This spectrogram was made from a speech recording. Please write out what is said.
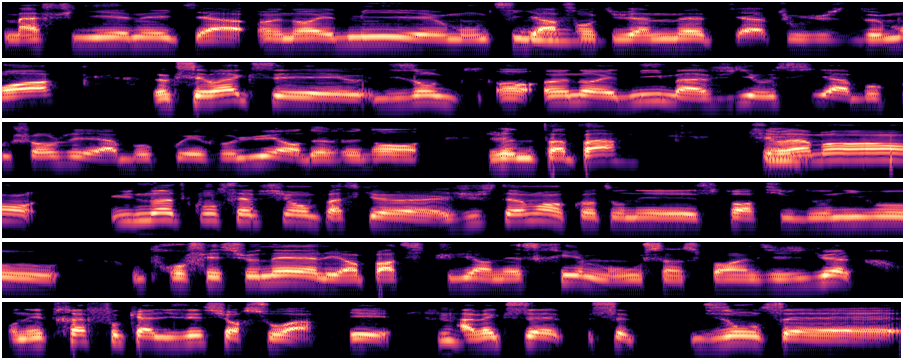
ma fille aînée qui a un an et demi et mon petit garçon mmh. qui vient de naître qui a tout juste deux mois. Donc c'est vrai que c'est disons en un an et demi ma vie aussi a beaucoup changé, a beaucoup évolué en devenant jeune papa. C'est mmh. vraiment une autre conception parce que justement quand on est sportif de haut niveau ou professionnel et en particulier en escrime où c'est un sport individuel, on est très focalisé sur soi. Et mmh. avec cette, cette disons, c'est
